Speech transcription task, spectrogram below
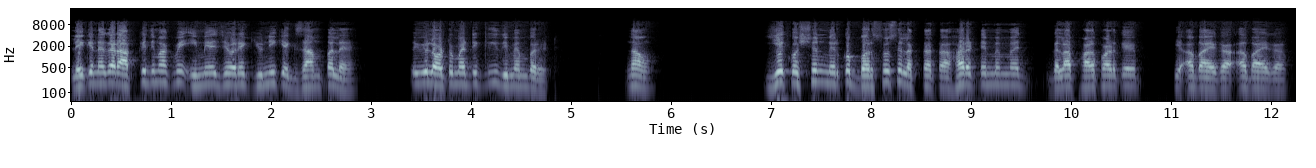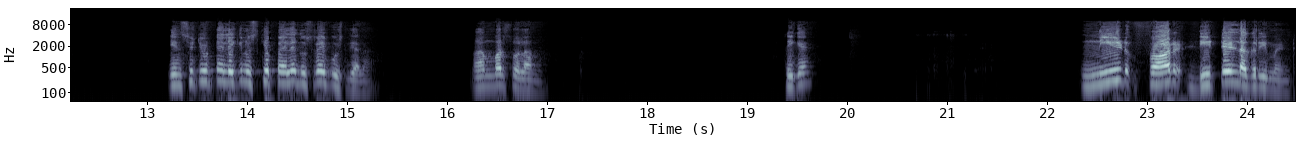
लेकिन अगर आपके दिमाग में इमेज है और एक यूनिक एग्ज़ाम्पल है तो you will automatically remember it now ये क्वेश्चन मेरे को बरसों से लगता था। हर अटेम्प में मैं गला फाड़ फाड़ के कि अब आएगा अब आएगा। इंस्टीट्यूट ने लेकिन उसके पहले दूसरा ही पूछ लिया ना। नवंबर सोलह में। ठीक है? Need for detailed agreement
